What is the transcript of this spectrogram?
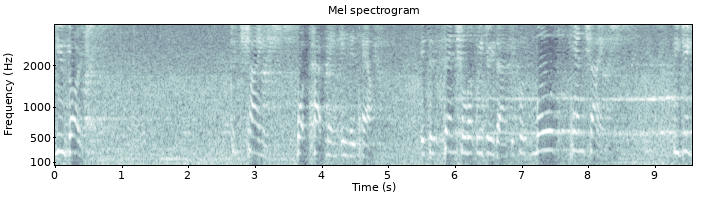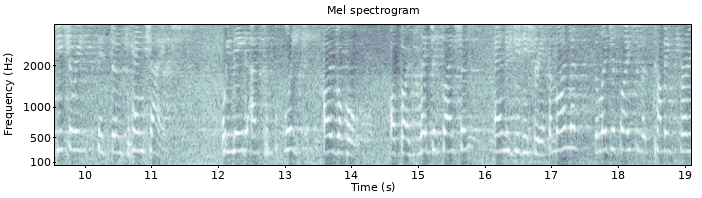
You vote to change what's happening in this House. It's essential that we do that because laws can change. The judiciary system can change. We need a complete overhaul of both legislation and the judiciary. At the moment, the legislation that's coming through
